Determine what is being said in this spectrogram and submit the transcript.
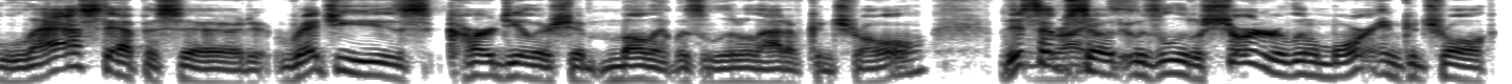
Last episode, Reggie's car dealership mullet was a little out of control. This episode, Right. it was a little shorter, a little more in control.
